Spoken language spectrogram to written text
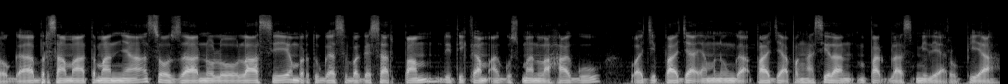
Toga bersama temannya Soza Nolo Lasi yang bertugas sebagai satpam ditikam Agusman Lahagu, wajib pajak yang menunggak pajak penghasilan 14 miliar rupiah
